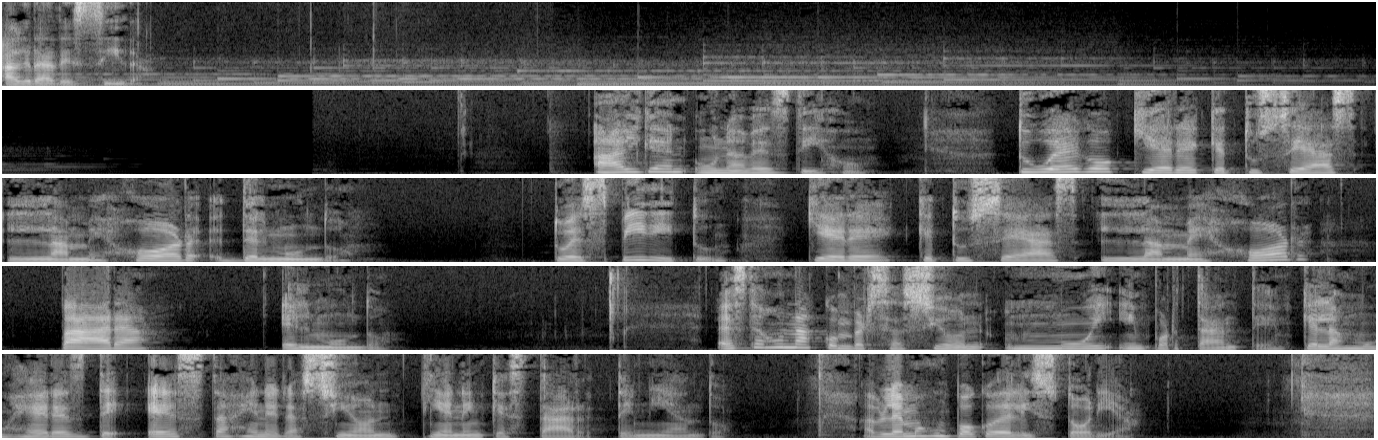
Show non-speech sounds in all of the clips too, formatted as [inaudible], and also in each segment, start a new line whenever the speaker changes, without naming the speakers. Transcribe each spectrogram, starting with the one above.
agradecida. Alguien una vez dijo, tu ego quiere que tú seas la mejor del mundo. Tu espíritu quiere que tú seas la mejor para el mundo. Esta es una conversación muy importante que las mujeres de esta generación tienen que estar teniendo. Hablemos un poco de la historia.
